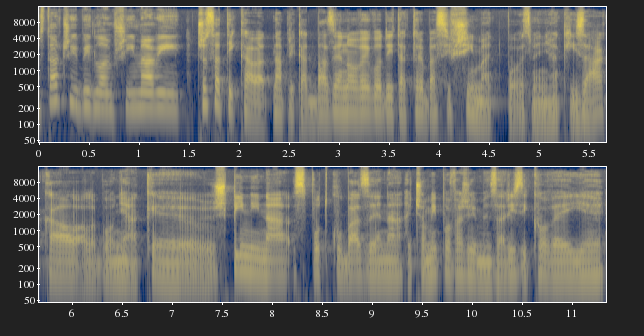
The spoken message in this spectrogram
stačí byť len všímavý. Čo sa týka napríklad bazénovej vody, tak treba si všímať povedzme nejaký zákal alebo nejaké špiny na spodku bazéna. Čo my považujeme za rizikové je e,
